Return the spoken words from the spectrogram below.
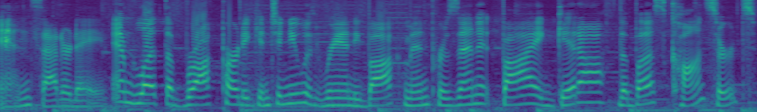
and Saturday. And let the Brock party continue with Randy Bachman, presented by Get Off the Bus Concerts.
